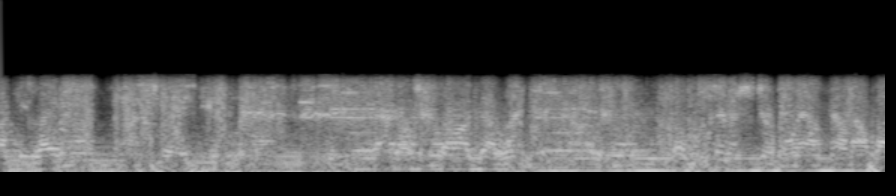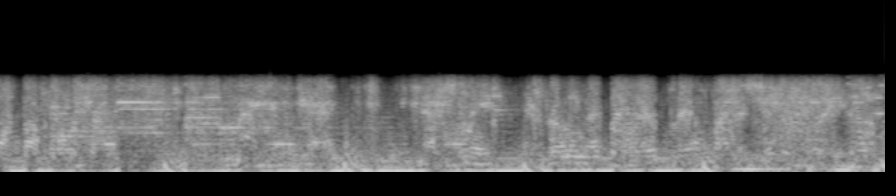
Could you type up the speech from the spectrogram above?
lucky lady. You. That was that liked it. So sinister the way I felt. I walked up on her. That's me. Really like the third player by the shit of the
